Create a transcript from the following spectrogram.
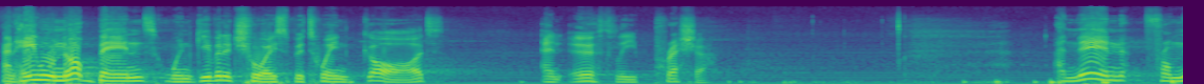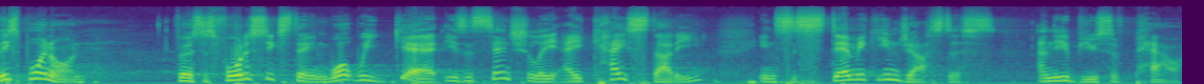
And he will not bend when given a choice between God and earthly pressure. And then from this point on, verses 4 to 16, what we get is essentially a case study in systemic injustice and the abuse of power.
